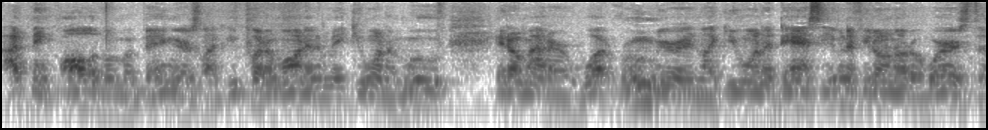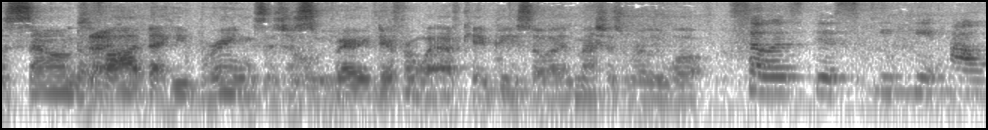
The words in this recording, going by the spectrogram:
I think all of them are bangers. Like you put them on and it make you want to move. It don't matter what room you're in. Like you want to dance, even if you don't know the words. The sound, the vibe that he brings is just oh, very different with FKP. So it meshes really well. So is this EP out,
